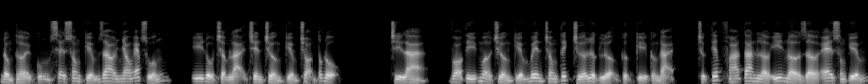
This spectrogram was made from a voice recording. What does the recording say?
đồng thời cũng sẽ song kiếm giao nhau ép xuống, ý đồ chậm lại trên trường kiếm chọn tốc độ. Chỉ là võ tí mở trường kiếm bên trong tích chứa lực lượng cực kỳ cường đại, trực tiếp phá tan linze song kiếm,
